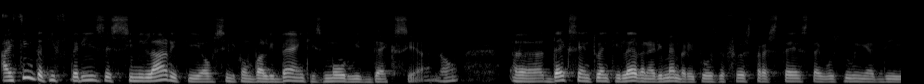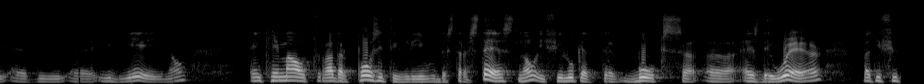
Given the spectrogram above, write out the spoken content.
I think that if there is a similarity of Silicon Valley Bank is more with Dexia, no? Uh, Dexia in 2011, I remember it was the first stress test I was doing at the, at the uh, EBA, you know, and came out rather positively with the stress test, no? If you look at the books uh, uh as they were, but if you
